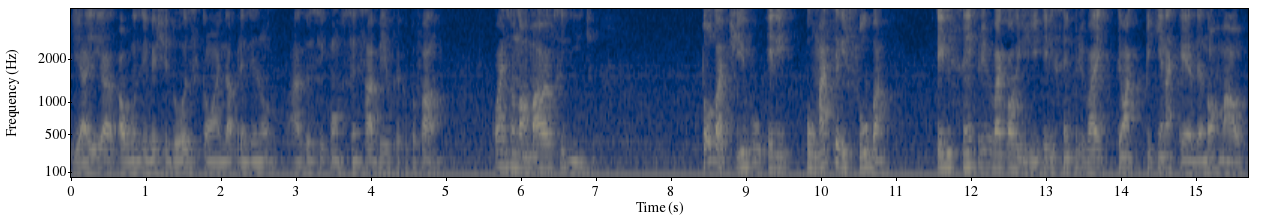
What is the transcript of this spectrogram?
E aí alguns investidores que estão ainda aprendendo, às vezes ficam sem saber o que, é que eu estou falando. Correção normal é o seguinte: todo ativo, ele, por mais que ele suba, ele sempre vai corrigir, ele sempre vai ter uma pequena queda, é normal.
